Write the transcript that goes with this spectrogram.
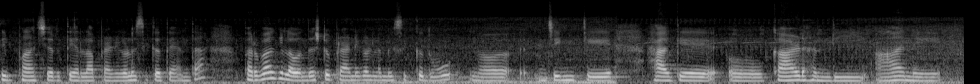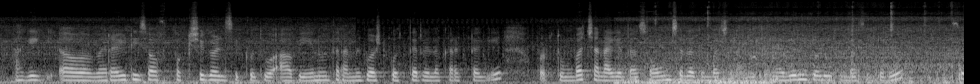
ಸಿಂಹ ಚಿರತೆ ಎಲ್ಲ ಪ್ರಾಣಿಗಳು ಸಿಗುತ್ತೆ ಅಂತ. ಪರವಾಗಿಲ್ಲ, ಒಂದಷ್ಟು ಪ್ರಾಣಿಗಳು ನಮಗೆ ಸಿಕ್ಕಿದ್ವು. ಜಿಂಕೆ, ಹಾಗೆ ಕಾಡು ಹಂದಿ ಆನೆ ಹಾಗೆ ವೆರೈಟೀಸ್ ಆಫ್ ಪಕ್ಷಿಗಳು ಸಿಕ್ಕಿದ್ವು ಅವೇನು ಅಂತ ನಮಗೂ ಅಷ್ಟು ಗೊತ್ತಿರಲಿಲ್ಲ ಕರೆಕ್ಟಾಗಿ ಬಟ್ ತುಂಬ ಚೆನ್ನಾಗಿತ್ತು ಆ ಸೌಂಡ್ಸ್ ಎಲ್ಲ ತುಂಬ ಚೆನ್ನಾಗಿತ್ತು ನವಿಲುಗಳು ತುಂಬ ಸಿಕ್ಕಿದ್ವು ಸೊ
